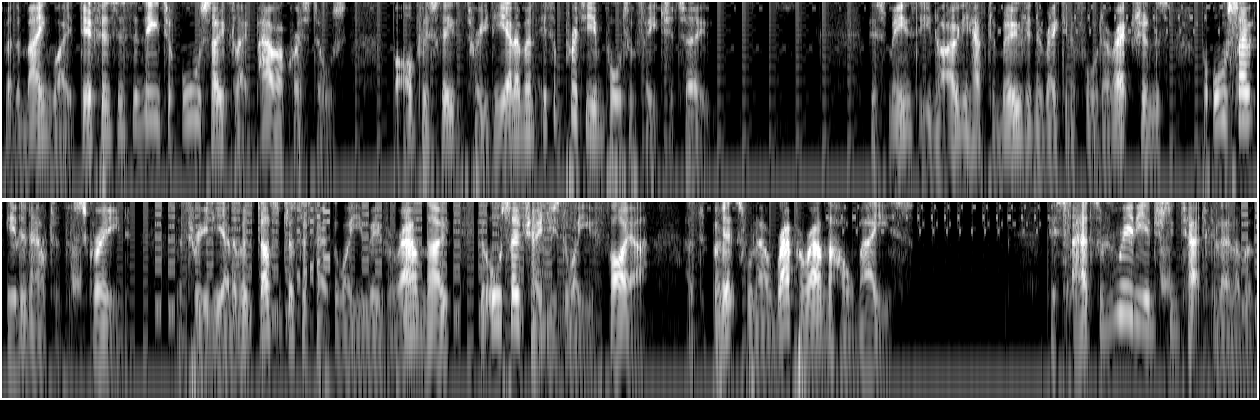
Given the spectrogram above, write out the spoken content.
But the main way it differs is the need to also collect power crystals, but obviously the 3D element is a pretty important feature too. This means that you not only have to move in the regular four directions, but also in and out of the screen. The 3D element doesn't just affect the way you move around though, it also changes the way you fire, as the bullets will now wrap around the whole maze. This adds a really interesting tactical element,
